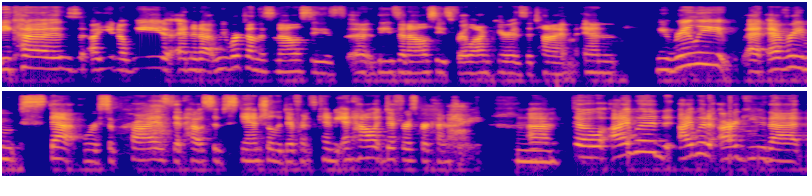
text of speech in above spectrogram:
because, uh, you know, we ended up, we worked on this analyses, uh, these analyses for long periods of time. And we really at every step we're surprised at how substantial the difference can be and how it differs per country mm. uh, so i would i would argue that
